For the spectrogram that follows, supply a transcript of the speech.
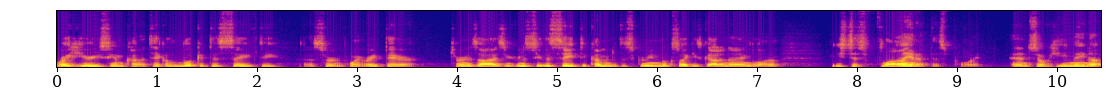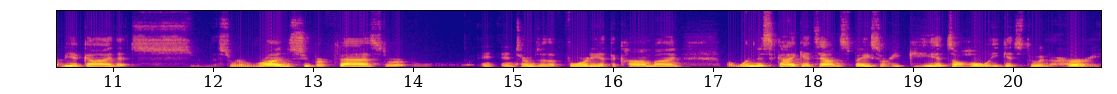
Right here, you see him kind of take a look at this safety at a certain point right there. Turn his eyes. And you're going to see the safety coming to the screen. Looks like he's got an angle on him. He's just flying at this point. And so he may not be a guy that sort of runs super fast or in, in terms of the 40 at the combine. But when this guy gets out in space or he, he hits a hole, he gets through it in a hurry.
